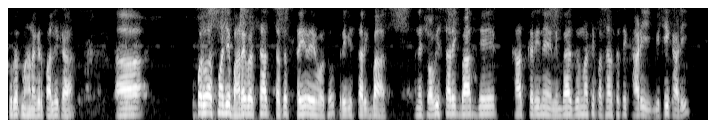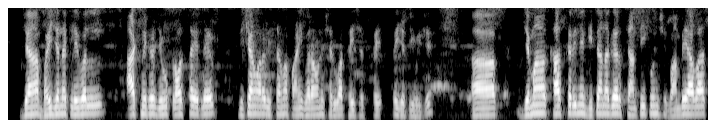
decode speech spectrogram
Surat મહાનગરપાલિકા. ઉપરવાસમાં જે ભારે વરસાદ સતત થઈ રહ્યો હતો ત્રેવીસ તારીખ બાદ અને ચોવીસ તારીખ બાદ જે ખાસ કરીને લિંબાયત ઝોનમાંથી પસાર થતી ખાડી મીઠી ખાડી જ્યાં ભયજનક લેવલ આઠ મીટર જેવું ક્રોસ થાય એટલે નીચાણવાળા વિસ્તારમાં પાણી ભરાવાની શરૂઆત થઈ થઈ જતી હોય છે. જેમાં ખાસ કરીને ગીતાનગર, શાંતિકુંજ, વાંબે આવાસ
